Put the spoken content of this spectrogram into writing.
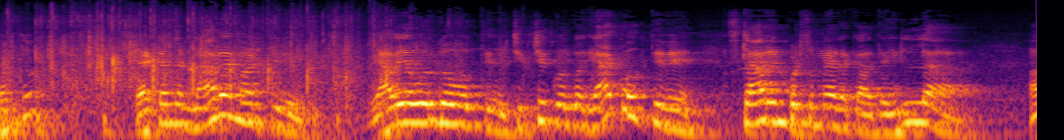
ಬಂದು ಯಾಕಂದ್ರೆ ನಾವೇ ಮಾಡ್ತೀವಿ. ಯಾವ್ಯಾವ ಊರಿಗೋ ಹೋಗ್ತೀವಿ ಚಿಕ್ಕ ಚಿಕ್ಕ ಊರಿಗೋ ಯಾಕೆ ಹೋಗ್ತೀವಿ? ಸ್ಟಾರ್ ಅನ್ಬಿಟ್ಟು ಸುಮ್ಮನೆ ಇರೋಕ್ಕಾಗತ್ತೆ ಇಲ್ಲ ಆ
